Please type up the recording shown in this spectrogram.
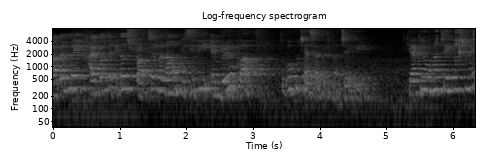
अगर मैं एक हाइपोथेटिकल स्ट्रक्चर बनाऊँ किसी भी एम्ब्रियो का तो वो कुछ ऐसा दिखना चाहिए। क्या क्या होना चाहिए उसमें?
